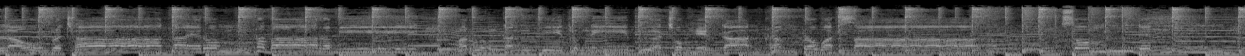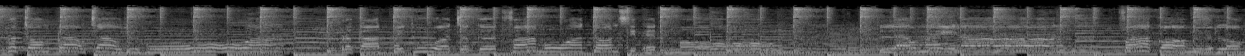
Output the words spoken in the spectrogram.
เหล่าประชาใต้ร่มพระบารมี มารวมกันที่ตรงนี้เพื่อชมเหตุการณ์ครั้งประวัติศาสตร์ สมเด็จพระจอมเกล้าเจ้าอยู่หัว ประกาศไปทั่วจะเกิดฟ้ามัวตอนสิบเอ็ดโมง แล้วไม่นาน ฟ้าก็มืดลง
